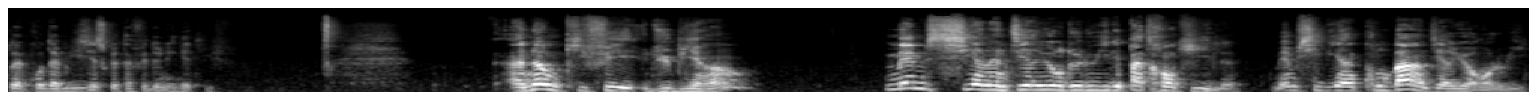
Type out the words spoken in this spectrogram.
va comptabiliser ce que tu as fait de négatif. Un homme qui fait du bien, même si à l'intérieur de lui il n'est pas tranquille, même s'il y a un combat intérieur en lui,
